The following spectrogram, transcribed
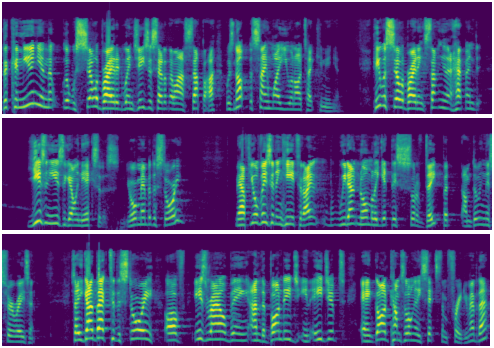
the communion that, that, was celebrated when Jesus sat at the Last Supper was not the same way you and I take communion. He was celebrating something that happened years and years ago in the Exodus. You all remember the story? Now, if you're visiting here today, we don't normally get this sort of deep, but I'm doing this for a reason. So you go back to the story of Israel being under bondage in Egypt, and God comes along and he sets them free. Do you remember that?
